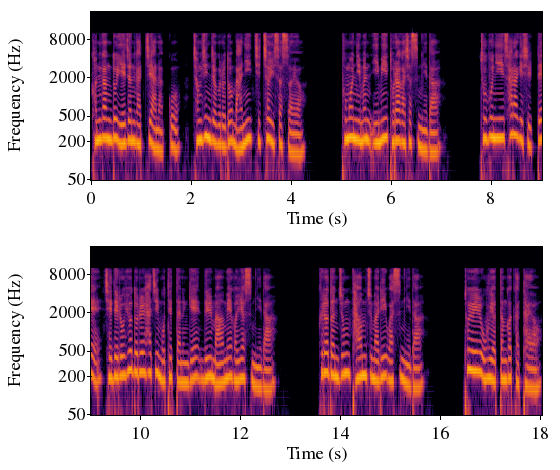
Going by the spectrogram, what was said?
건강도 예전 같지 않았고 정신적으로도 많이 지쳐 있었어요. 부모님은 이미 돌아가셨습니다. 두 분이 살아계실 때 제대로 효도를 하지 못했다는 게 늘 마음에 걸렸습니다. 그러던 중 다음 주말이 왔습니다. 토요일 오후였던 것 같아요.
